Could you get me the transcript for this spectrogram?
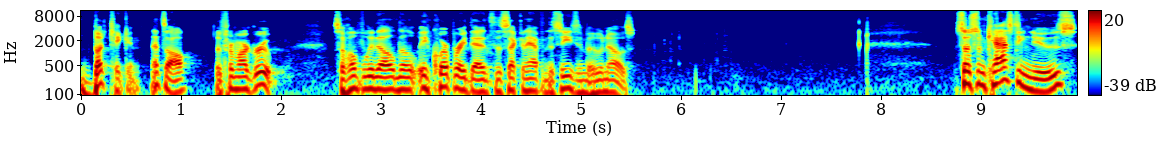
butt kicking. That's all. That's from our group. So hopefully they'll they'll incorporate that into the second half of the season, but who knows. So some casting news.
